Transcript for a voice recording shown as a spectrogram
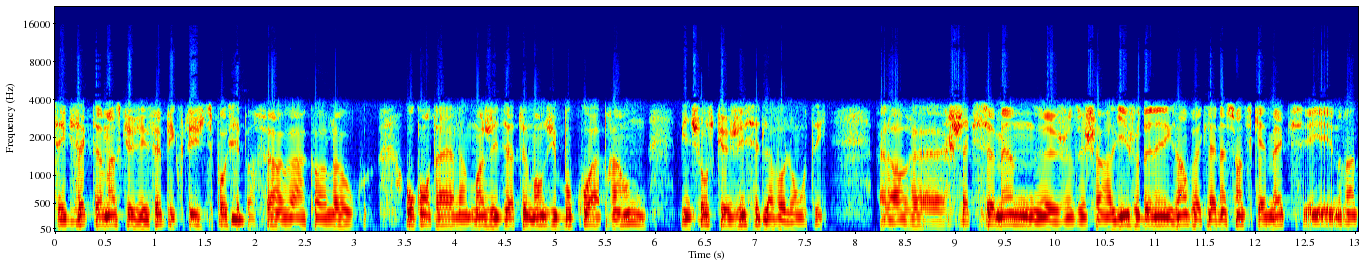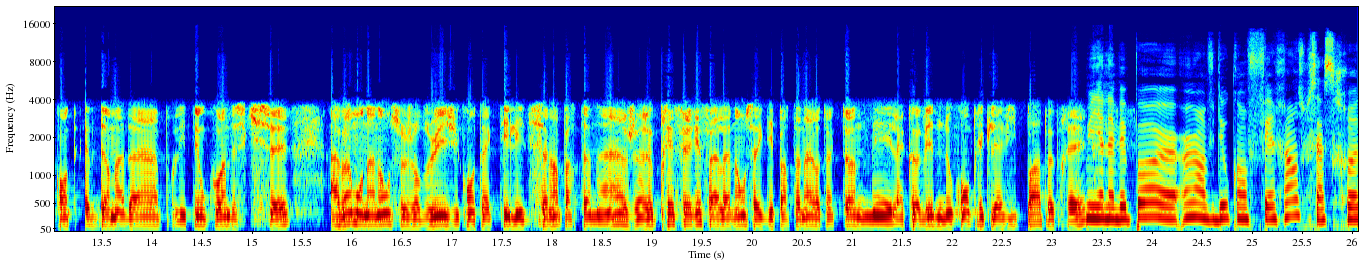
c'est exactement ce que j'ai fait. Puis écoutez, je dis pas que c'est mm. parfait encore là. Au, contraire, moi j'ai dit à tout le monde, j'ai beaucoup à apprendre, mais une chose que j'ai, c'est de la volonté. Alors, euh, chaque semaine, euh, je veux dire, je. Je vais donner un exemple avec la Nation anti-Camec. C'est une rencontre hebdomadaire pour les tenir au courant de ce qui se fait. Avant mon annonce aujourd'hui, j'ai contacté les différents partenaires. J'aurais préféré faire l'annonce avec des partenaires autochtones, mais la COVID nous complique la vie pas à peu près. Mais il n'y en avait pas un en vidéoconférence où ça sera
